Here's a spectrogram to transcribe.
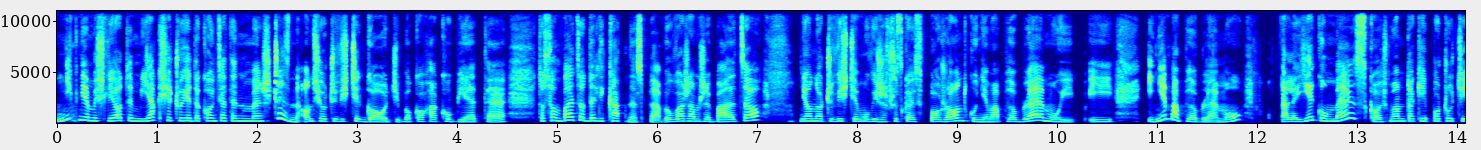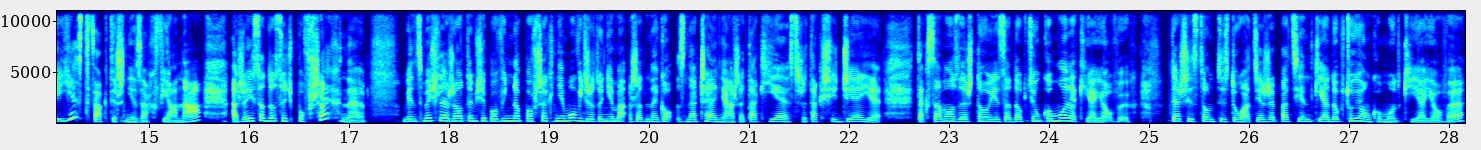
nikt nie myśli o tym, jak się czuje do końca ten mężczyzna. On się oczywiście godzi, bo kocha kobietę. To są bardzo delikatne sprawy. Uważam, że bardzo. I on oczywiście mówi, że wszystko jest w porządku, nie ma problemu i, i, i nie ma problemu, ale jego męskość, mam takie poczucie, jest faktycznie zachwiana, a że jest to dosyć powszechne, więc myślę, że o tym się powinno powszechnie mówić, że to nie ma żadnego znaczenia, że tak jest, że tak się dzieje. Tak samo zresztą jest z adopcją komórek jajowych. Też jest są sytuacje, że pacjentki adoptują komórki jajowe.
